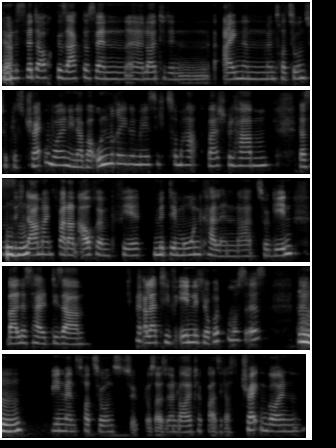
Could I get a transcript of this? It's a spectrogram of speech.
Ja. Und es wird auch gesagt, dass wenn äh, Leute den eigenen Menstruationszyklus tracken wollen, ihn aber unregelmäßig zum ha Beispiel haben, dass es mhm. sich da manchmal dann auch empfiehlt, mit dem Mondkalender zu gehen, weil es halt dieser relativ ähnliche Rhythmus ist. Ähm, mhm. Wie ein Menstruationszyklus. Also wenn Leute quasi das tracken wollen,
